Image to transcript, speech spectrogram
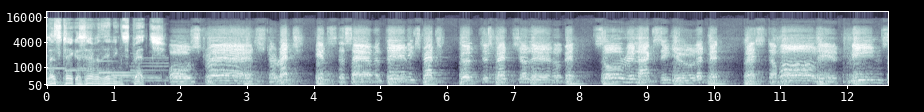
Let's take a seventh inning stretch. Oh, stretch, stretch, it's the seventh inning stretch. Good to stretch a little bit, so relaxing you'll admit. Best of all, it means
